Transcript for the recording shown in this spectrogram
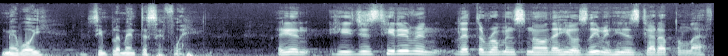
me voy, simplemente se fue. Again, he just he didn't even let the Romans know that he was leaving. He just got up and left.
